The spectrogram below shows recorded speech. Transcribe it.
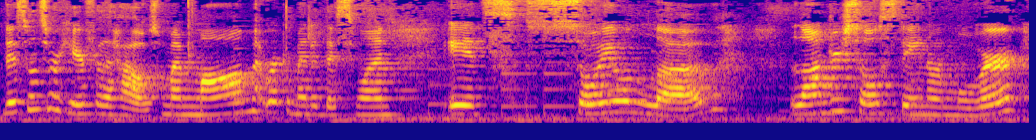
This one's for here for the house. My mom recommended this one. It's Soil Love Laundry Soul Stain Remover.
